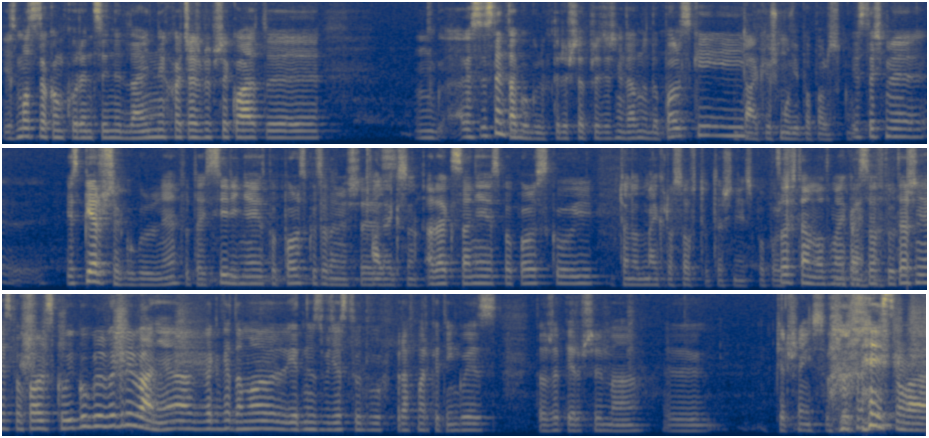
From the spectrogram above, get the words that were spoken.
jest mocno konkurencyjny dla innych, chociażby przykład asystenta Google, który wszedł przecież niedawno do Polski i Tak, już mówi po polsku. jesteśmy... Jest pierwszy Google, nie? Tutaj Siri nie jest po polsku, co tam jeszcze jest? Alexa. Alexa nie jest po polsku i Ten od Microsoftu też nie jest po polsku. Coś tam od Microsoftu też nie jest po polsku i Google wygrywa, nie? A jak wiadomo, jednym z 22 praw marketingu jest to, że pierwszy ma y, Pierwszeństwo. pierwszeństwo, ma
